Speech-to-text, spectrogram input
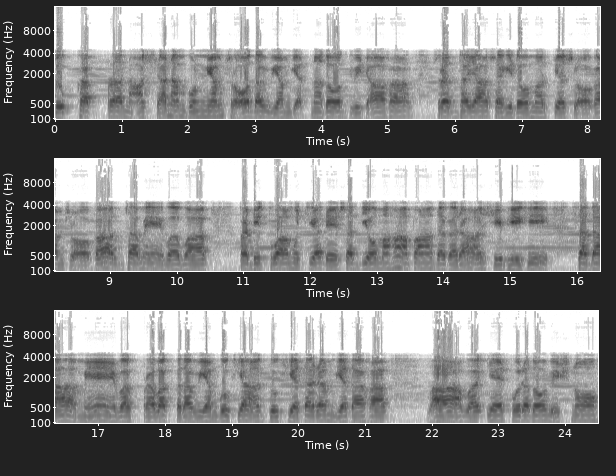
दुःखप्रनाशनं पुण्यं श्रोतव्यं यत्नतो द्विजाः श्रद्धया सहितो मर्त्यश्लोकं श्लोकार्धमेव वा पठित्वामुच्यते सद्यो महापादकराशिभिः सदामेव प्रवक्तव्यं गुह्याद्गुह्यतरं यतः वावयेत्पुरतो विष्णोः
